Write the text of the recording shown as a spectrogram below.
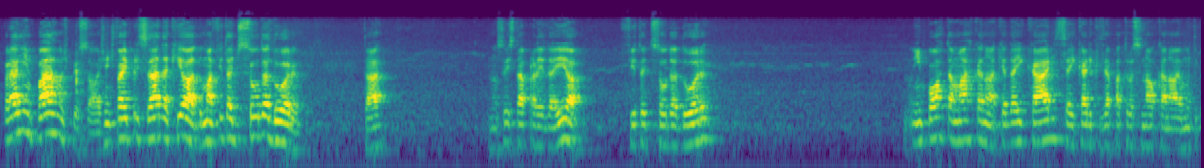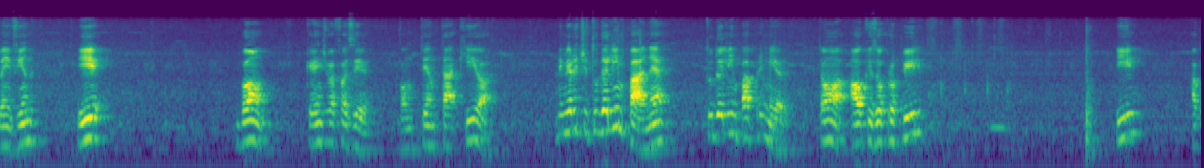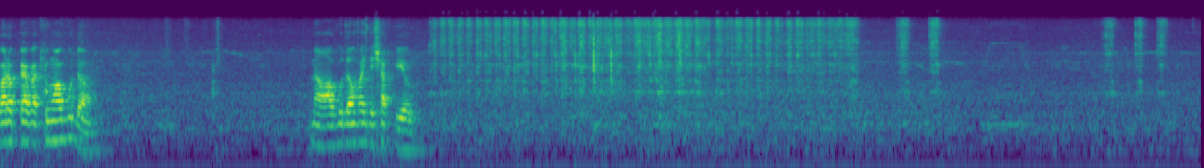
Para limparmos, pessoal, a gente vai precisar daqui, ó, de uma fita de soldadora, tá? Não sei se dá para ler daí, ó, fita de soldadora. Não importa a marca não, aqui é da Icari, se a Icari quiser patrocinar o canal é muito bem-vinda. E, bom, o que a gente vai fazer? Vamos tentar aqui, ó. Primeiro de tudo é limpar, né? Tudo é limpar primeiro. Então, ó, álcool isopropílico e Agora eu pego aqui um algodão. Não, algodão vai deixar pelo.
